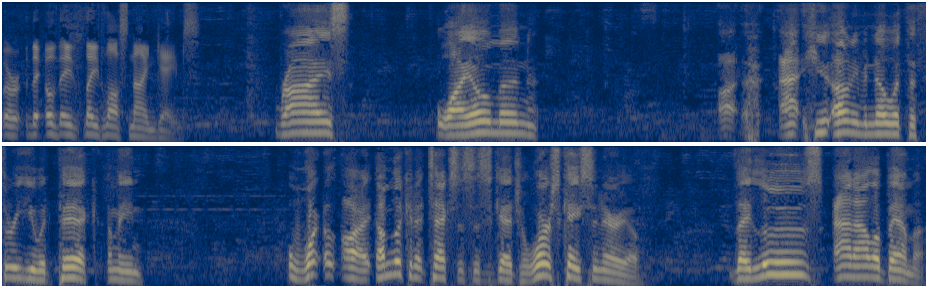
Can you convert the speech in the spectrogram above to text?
or they, oh, they've, they've lost nine games. Rice, Wyoming. Uh, at I don't even know what the three you would pick. I mean, what? All right, I'm looking at Texas's schedule. Worst case scenario, they lose at Alabama.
